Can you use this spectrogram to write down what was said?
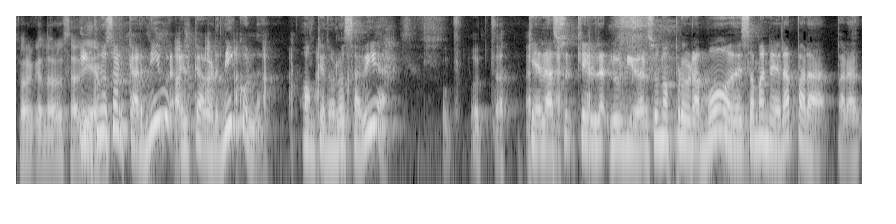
Solo que no lo sabía. Incluso el carnívoro, el cavernícola, aunque no lo sabía. Puta. Que, la- que el, el universo nos programó de esa manera para... para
